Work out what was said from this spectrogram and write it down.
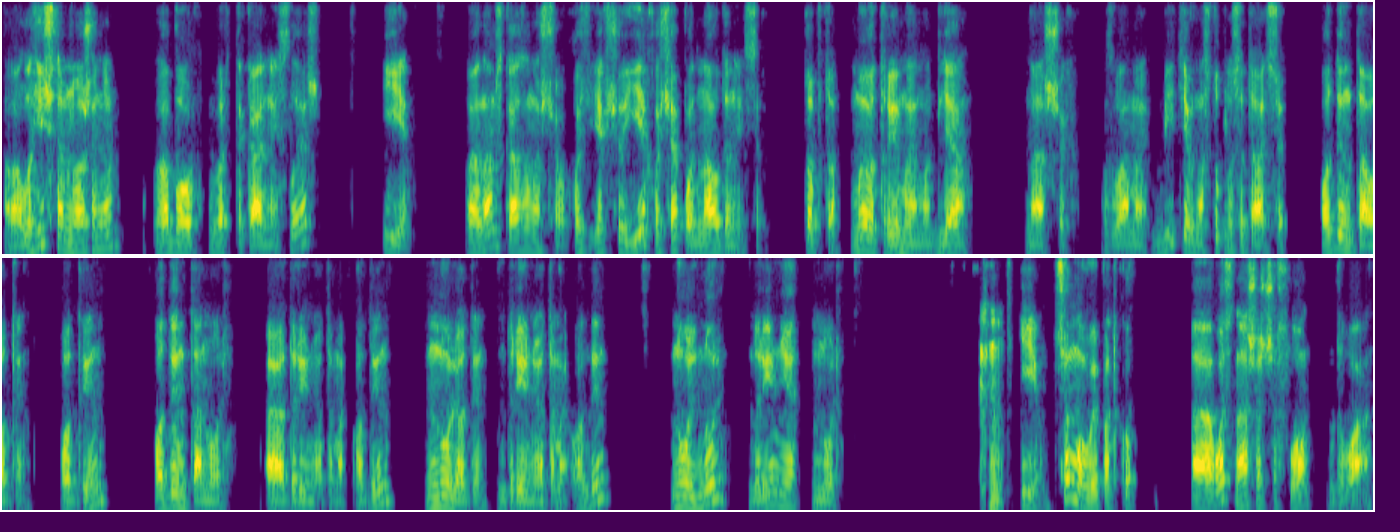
Логічне множення або вертикальний слеш, і нам сказано, що хоч якщо є хоча б одна одиниця. Тобто ми отримаємо для наших з вами бітів наступну ситуацію: 1 та 1 1, 1 та 0 е, дорівнюватиме 1, 0, 1 дорівнюватиме 1, 0, 0 дорівнює 0. І в цьому випадку ось наше число 2.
